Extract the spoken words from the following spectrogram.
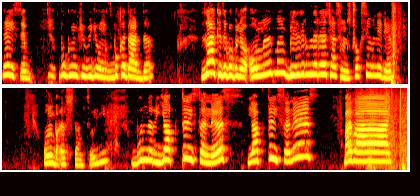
Neyse bugünkü videomuz bu kadardı. Like atıp abone olmayı unutmayın. Bildirimleri açarsanız çok sevinirim. Onu baştan söyleyeyim. Bunları yaptıysanız yaptıysanız バイバーイ。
